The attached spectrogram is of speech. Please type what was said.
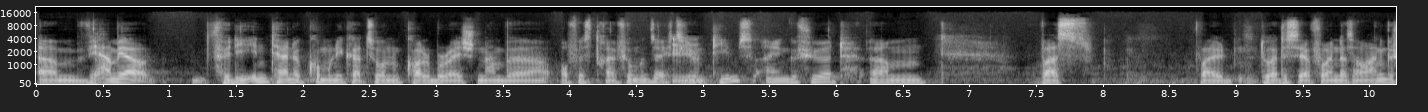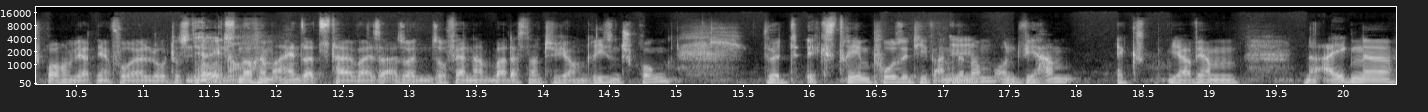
ähm, wir haben ja für die interne Kommunikation und Collaboration haben wir Office 365 mhm. und Teams eingeführt, ähm, was weil du hattest ja vorhin das auch angesprochen, wir hatten ja vorher Lotus Notes ja, genau. noch im Einsatz teilweise. Also insofern war das natürlich auch ein Riesensprung, wird extrem positiv angenommen mhm. und wir haben ja, wir haben eine eigene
